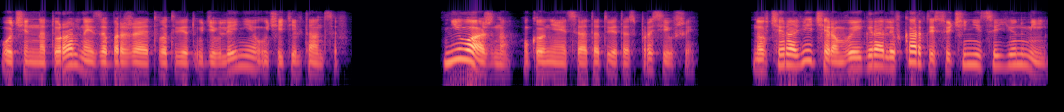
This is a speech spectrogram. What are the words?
Очень натурально изображает в ответ удивление учитель танцев. «Неважно», – уклоняется от ответа спросивший. «Но вчера вечером вы играли в карты с ученицей Юнми».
